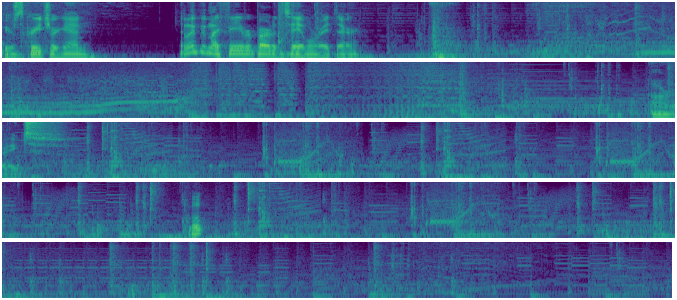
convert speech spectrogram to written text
Here's the creature again. That might be my favorite part of the table right there. All right. Whoop.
